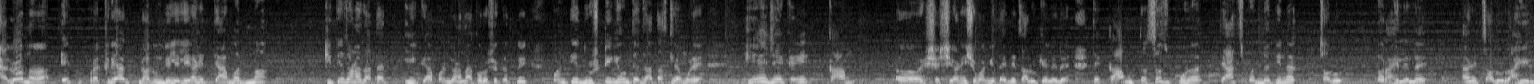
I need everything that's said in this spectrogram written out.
हॅलोनं एक प्रक्रिया घालून दिलेली आहे आणि त्यामधनं किती जण जातात ही काय आपण गणना करू शकत नाही. पण ती दृष्टी घेऊन ते जात असल्यामुळे हे जे काही काम शशी आणि शुभांगी ताईंनी चालू केलेलं आहे ते काम तसंच पुढं त्याच पद्धतीनं चालू राहिलेलं आहे. आणि चालू राहील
